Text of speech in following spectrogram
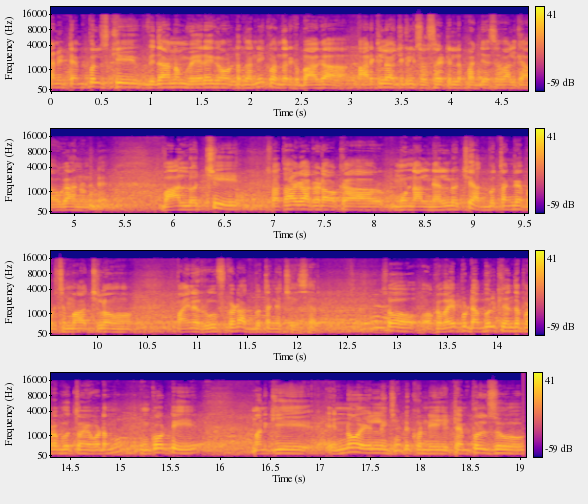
కానీ టెంపుల్స్కి విధానం వేరేగా ఉంటుందని కొందరికి బాగా ఆర్కియలాజికల్ సొసైటీలో పనిచేసే వాళ్ళకి అవగాహన ఉంటే వాళ్ళు వచ్చి స్వతహాగా అక్కడ ఒక మూడు నాలుగు నెలలు వచ్చి అద్భుతంగా ఇప్పుడు సింహాచలం పైన రూఫ్ కూడా అద్భుతంగా చేశారు. సో ఒకవైపు డబ్బులు కేంద్ర ప్రభుత్వం ఇవ్వడము ఇంకోటి మనకి ఎన్నో ఏళ్ళ నుంచి అంటే కొన్ని టెంపుల్స్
